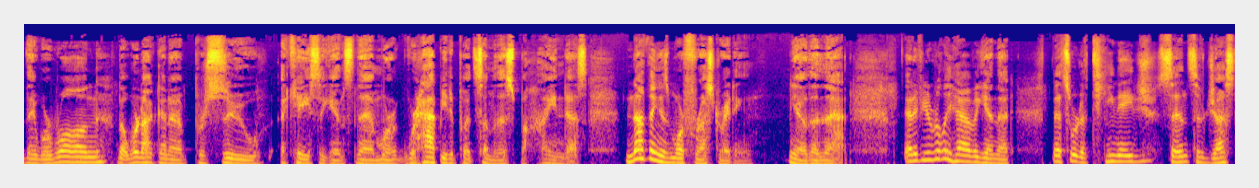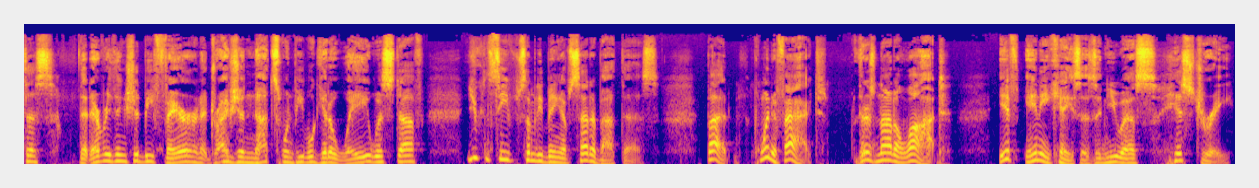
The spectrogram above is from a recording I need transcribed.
they were wrong, but we're not going to pursue a case against them. We're we're happy to put some of this behind us. Nothing is more frustrating, you know, than that. And if you really have again that that sort of teenage sense of justice, that everything should be fair and it drives you nuts when people get away with stuff, you can see somebody being upset about this. But point of fact, there's not a lot, if any, cases in U.S. history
